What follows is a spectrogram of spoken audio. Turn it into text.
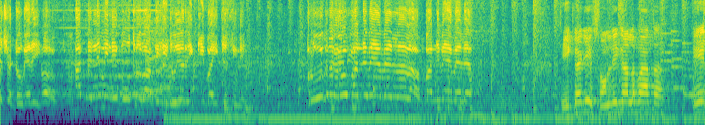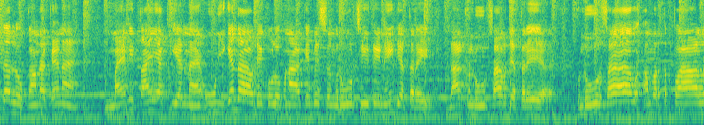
13 ਛੱਡੋ ਕਹਿੰਦੇ ਆ ਤਿੰਨ ਮਹੀਨੇ ਬੂਥ ਲਵਾ ਕੇ ਜੀ 2021 22 ਚ ਅਸੀਂ ਨੇ। ਵਿਰੋਧ ਨਾ ਕਰੋ 92 ਐਮਐਲ ਨਾਲ 92 ਐਮਐਲ ਠੀਕ ਹੈ ਜੀ ਸੁਣ ਲਈ ਗੱਲਬਾਤ। ਇਹ ਤਾਂ ਲੋਕਾਂ ਦਾ ਕਹਿਣਾ ਹੈ। ਮੈਂ ਵੀ ਤਾਂ ਹੀ ਆਖੀ ਜਾਂਦਾ ਉਹ ਨਹੀਂ ਕਹਿੰਦਾ ਆਪਦੇ ਕੋਲੋਂ ਬਣਾ ਕੇ ਵੀ ਸੰਗਰੂਰ ਸੀਟ ਹੀ ਨਹੀਂ ਜਿੱਤ ਰਹੇ। ਨਾ ਖੰਡੂਰ ਸਾਹਿਬ ਜਿੱਤ ਰਹੇ ਆ। ਖੰਡੂਰ ਸਾਹਿਬ ਅਮਰਤਪਾਲ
